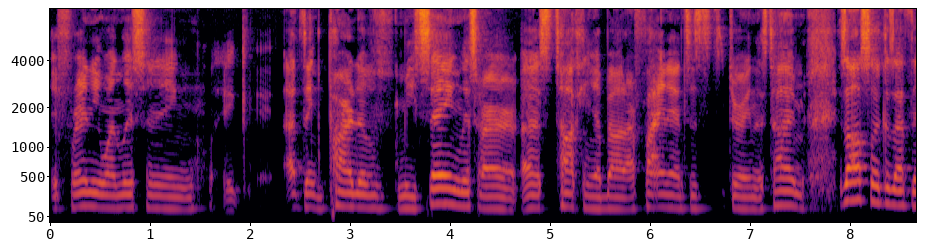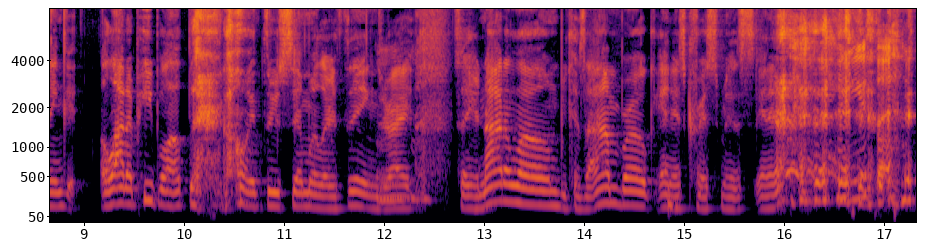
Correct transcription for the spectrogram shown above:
if for anyone listening, like I think part of me saying this or us talking about our finances during this time is also because I think a lot of people out there are going through similar things, mm-hmm. right? So you're not alone because I'm broke and it's Christmas and you said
